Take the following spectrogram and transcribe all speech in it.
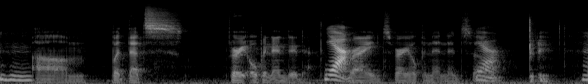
Mm-hmm. Um, but that's very open ended. Yeah. Right. It's very open ended. So. Yeah.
